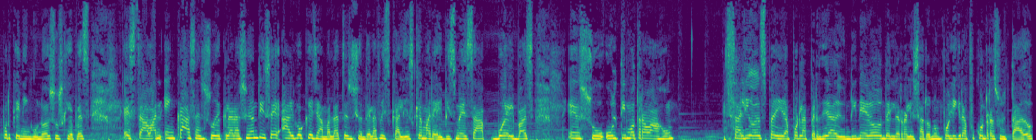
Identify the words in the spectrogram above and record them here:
porque ninguno de sus jefes estaban en casa. En su declaración dice algo que llama la atención de la fiscalía es que Marelvis Mesa Vuelvas en su último trabajo salió despedida por la pérdida de un dinero donde le realizaron un polígrafo con resultado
